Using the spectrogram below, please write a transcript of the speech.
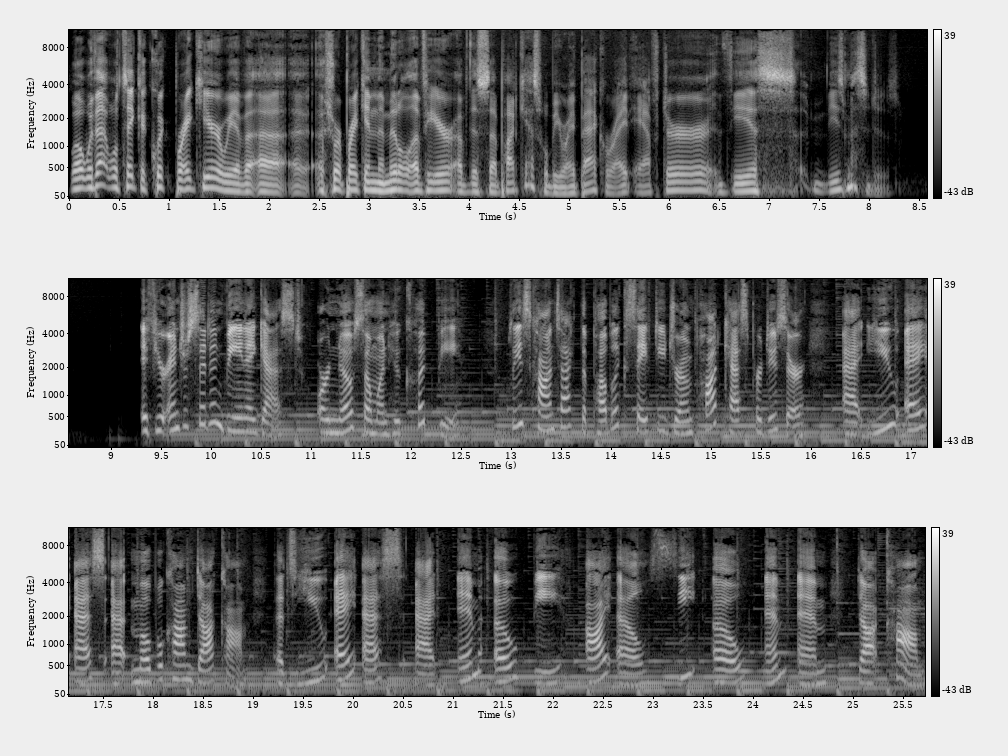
Well, with that, we'll take a quick break here. We have a, a, a short break in the middle of here of this uh, podcast. We'll be right back right after this these messages. If you're interested in being a guest or know someone who could be, please contact the Public Safety Drone Podcast producer at uas at mobilcomm.com. That's uas at M O B I L C O M M dot com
